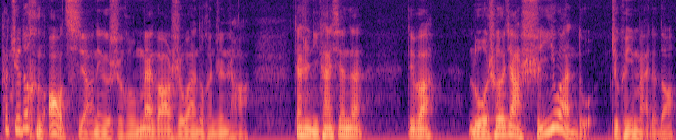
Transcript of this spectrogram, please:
他觉得很傲气啊，那个时候卖个二十万都很正常。但是你看现在，对吧？裸车价十一万多就可以买得到，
